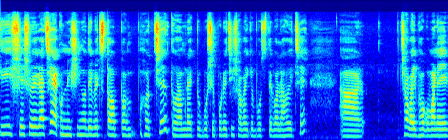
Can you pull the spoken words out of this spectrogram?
আরতি শেষ হয়ে গেছে। এখন নৃসিংহদেবের স্তব হচ্ছে, তো আমরা একটু বসে পড়েছি, সবাইকে বসতে বলা হয়েছে। আর সবাই ভগবানের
